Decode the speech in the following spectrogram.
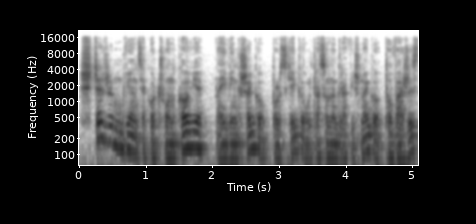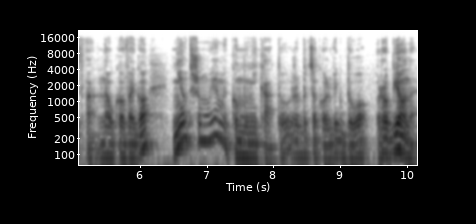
szczerze mówiąc, jako członkowie największego polskiego ultrasonograficznego towarzystwa naukowego, nie otrzymujemy komunikatu, żeby cokolwiek było robione.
